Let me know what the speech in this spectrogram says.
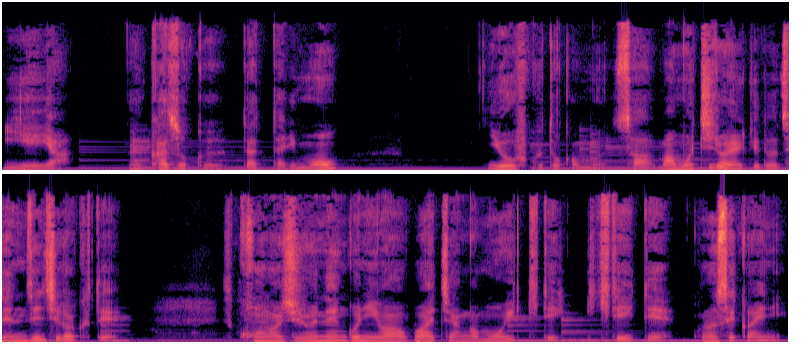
家や家族だったりも、洋服とかもさまあもちろんやけど全然違くてこの10年後にはおばあちゃんがもう生きて生きていてこの世界に。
